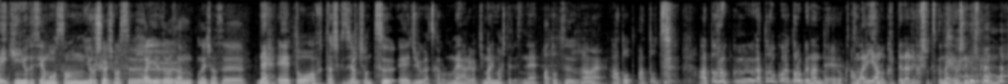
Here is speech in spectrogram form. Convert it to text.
はい金曜です山本さん。よろしくお願いします。はいゆうさんお願いします。ねえっ、とアフターシックスジャンクション2、えー、10月からのねあれが決まりましてですね。あと2はいあとあと2あと6あと6はあと6なんであと6あんまりあの勝手な略称作らないでほしいんですけども。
